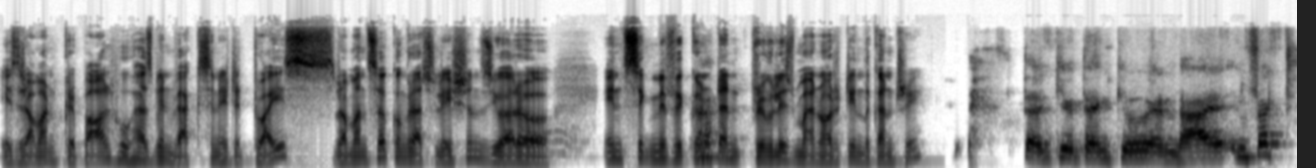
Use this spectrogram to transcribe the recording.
is Raman Kripal, who has been vaccinated twice. Raman sir, congratulations. You are a insignificant and privileged minority in the country. Thank you, thank you. And I, in fact,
